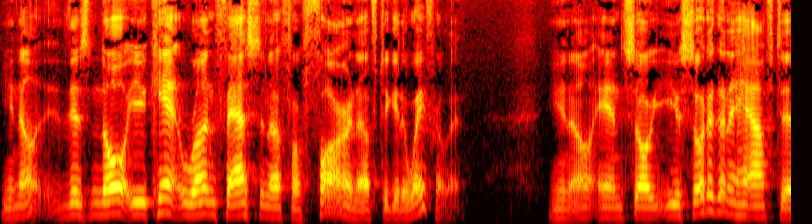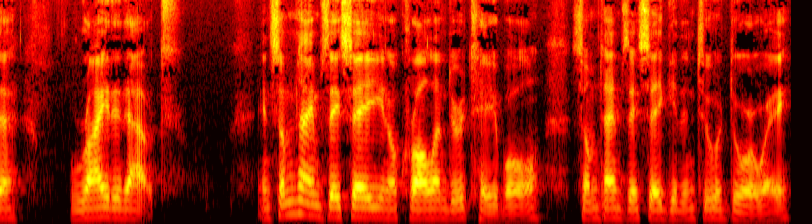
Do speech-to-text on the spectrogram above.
You know, there's no, you can't run fast enough or far enough to get away from it. You know, and so you're sort of going to have to ride it out. And sometimes they say, you know, crawl under a table. Sometimes they say get into a doorway.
